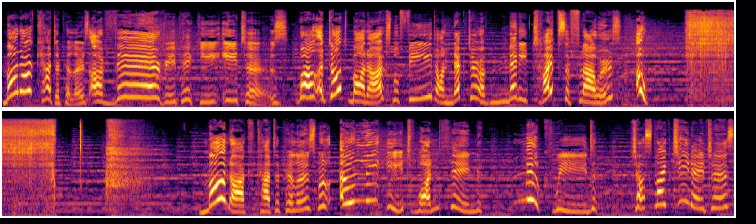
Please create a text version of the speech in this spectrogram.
Monarch caterpillars are very picky eaters. While adult monarchs will feed on nectar of many types of flowers. Oh! Monarch caterpillars will only eat one thing milkweed. Just like teenagers,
